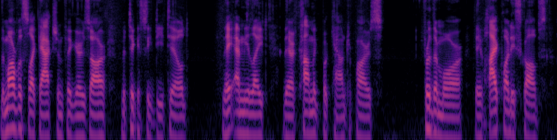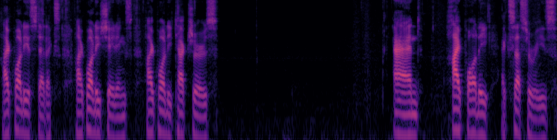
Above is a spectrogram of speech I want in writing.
The Marvel Select action figures are meticulously detailed. They emulate their comic book counterparts. Furthermore, they have high quality sculpts, high quality aesthetics, high quality shadings, high quality textures, and high quality accessories.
